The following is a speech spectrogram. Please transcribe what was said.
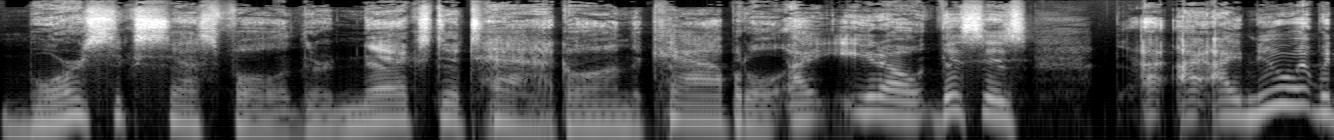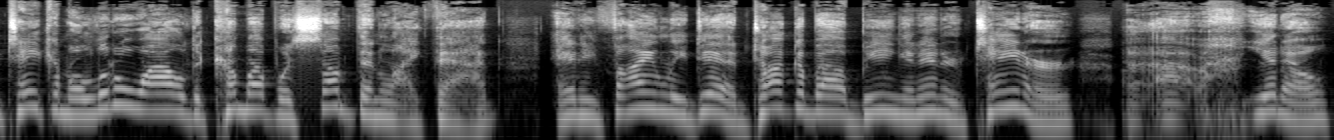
more successful in their next attack on the Capitol. I, you know, this is. I, I knew it would take him a little while to come up with something like that, and he finally did. Talk about being an entertainer. Uh, you know,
